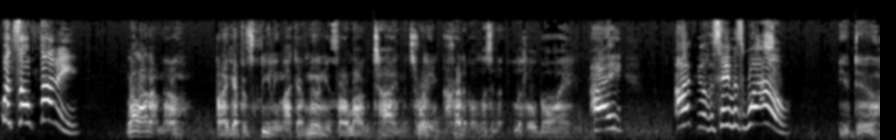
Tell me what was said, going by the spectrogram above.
What's so funny? Well, I don't know. But I get this feeling like I've known you for a long time. It's really incredible, isn't it, little boy? I. I feel the same as well. You do?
